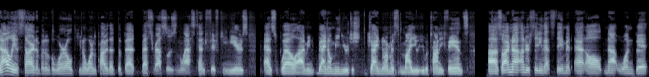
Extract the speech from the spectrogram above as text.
not only in Stardom, but of the world. You know, one of the, probably the, the best wrestlers in the last 10, 15 years as well. I mean, I know me and you are just ginormous Mayu Iwatani fans. Uh, so I'm not understating that statement at all, not one bit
